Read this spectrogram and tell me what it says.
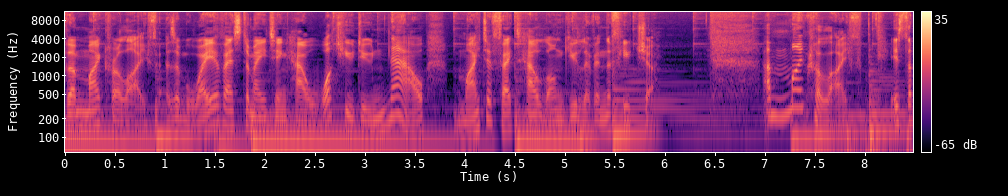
the microlife as a way of estimating how what you do now might affect how long you live in the future. A microlife is the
